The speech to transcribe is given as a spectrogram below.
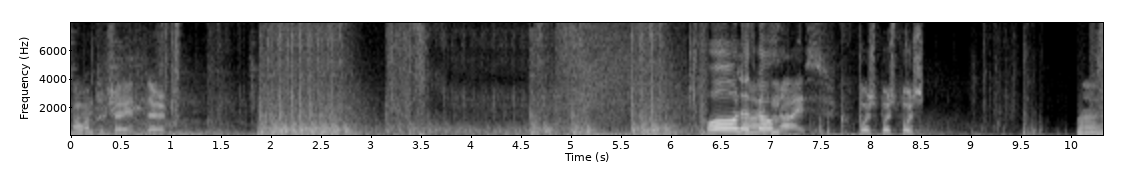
I want to trade there. Oh, let's go! Nice! Push, push, push! Nice.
